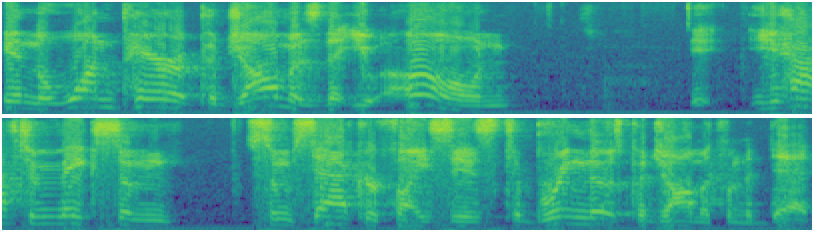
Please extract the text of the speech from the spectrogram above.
in the one pair of pajamas that you own, it, you have to make some some sacrifices to bring those pajamas from the dead.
